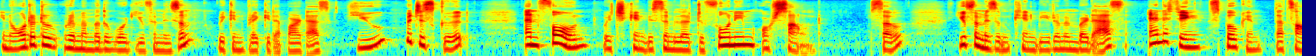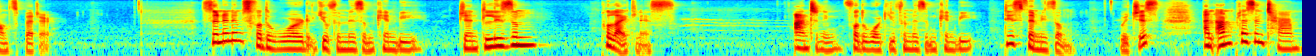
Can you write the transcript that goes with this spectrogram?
in order to remember the word euphemism, we can break it apart as eu, which is good, and phone, which can be similar to phoneme or sound. So, euphemism can be remembered as anything spoken that sounds better. Synonyms for the word euphemism can be genteelism, politeness. Antonym for the word euphemism can be dysphemism, which is an unpleasant term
